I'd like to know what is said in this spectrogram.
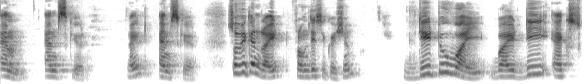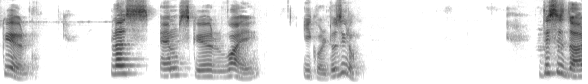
m m square right? M square. So we can write from this equation d2y by dx square plus m square y equal to 0 this is the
